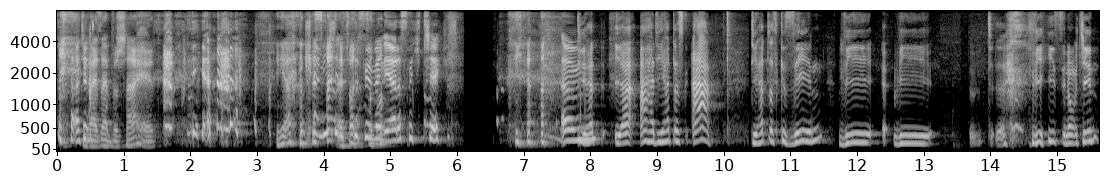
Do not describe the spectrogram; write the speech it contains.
das halt. Die weiß halt Bescheid. Ja. Ja, Kann ich halt nichts einfach dafür, so. wenn er das nicht checkt. Ähm, Die hat, ja, ah, die hat das, ah, die hat das gesehen, wie, wie, wie hieß sie noch, Jin,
